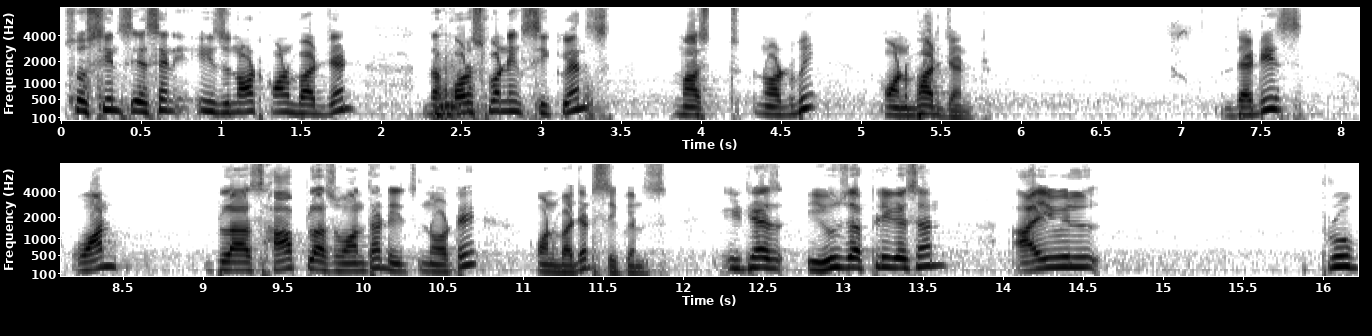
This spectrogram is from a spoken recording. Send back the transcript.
So since Sn is not convergent the corresponding sequence must not be convergent. That is 1 plus half plus one third is not a convergent sequence. It has use application. I will prove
